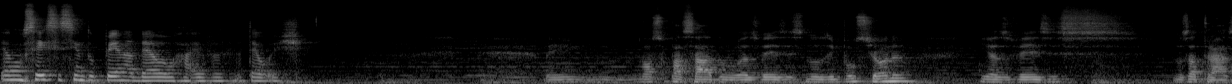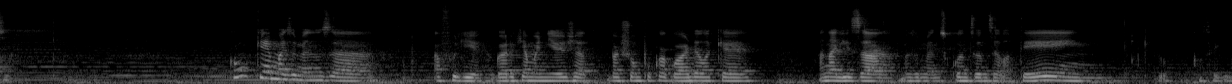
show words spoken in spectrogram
Eu não sei se sinto pena dela ou raiva até hoje. Bem, nosso passado às vezes nos impulsiona e às vezes nos atrasa. Como que é mais ou menos a, a folia? Agora que a mania já baixou um pouco a guarda, ela quer analisar mais ou menos quantos anos ela tem. que eu consigo.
